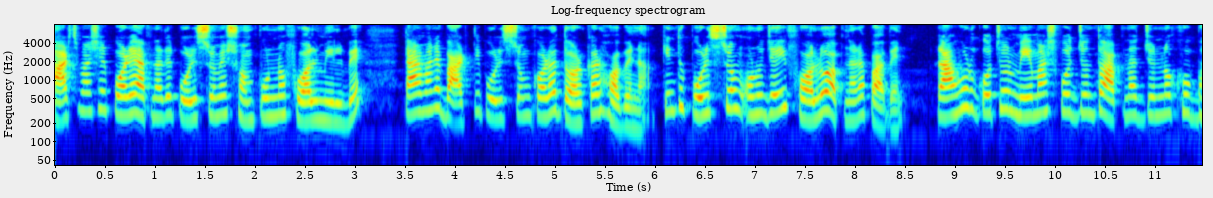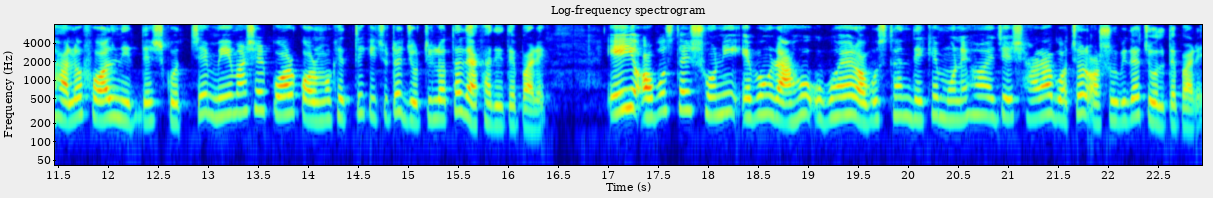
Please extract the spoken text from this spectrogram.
মার্চ মাসের পরে আপনাদের পরিশ্রমের সম্পূর্ণ ফল মিলবে। তার মানে বাড়তি পরিশ্রম করার দরকার হবে না। কিন্তু পরিশ্রম অনুযায়ী ফলও আপনারা পাবেন। রাহুর গোচর মে মাস পর্যন্ত আপনার জন্য খুব ভালো ফল নির্দেশ করছে। মে মাসের পর কর্মক্ষেত্রে কিছুটা জটিলতা দেখা দিতে পারে। এই অবস্থায় শনি এবং রাহু উভয়ের অবস্থান দেখে মনে হয় যে সারা বছর অসুবিধা চলতে পারে।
